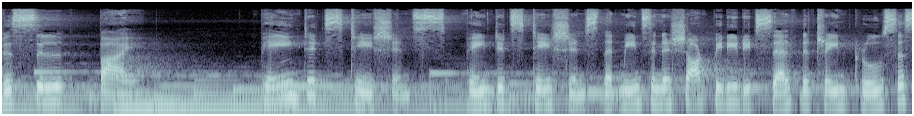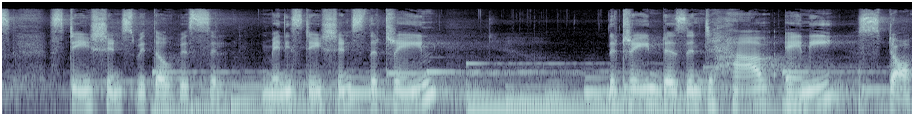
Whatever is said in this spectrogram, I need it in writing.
whistle by. Painted stations. Painted stations. That means in a short period itself, the train crosses stations with a whistle. Many stations, the train the train doesn't have any stop.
